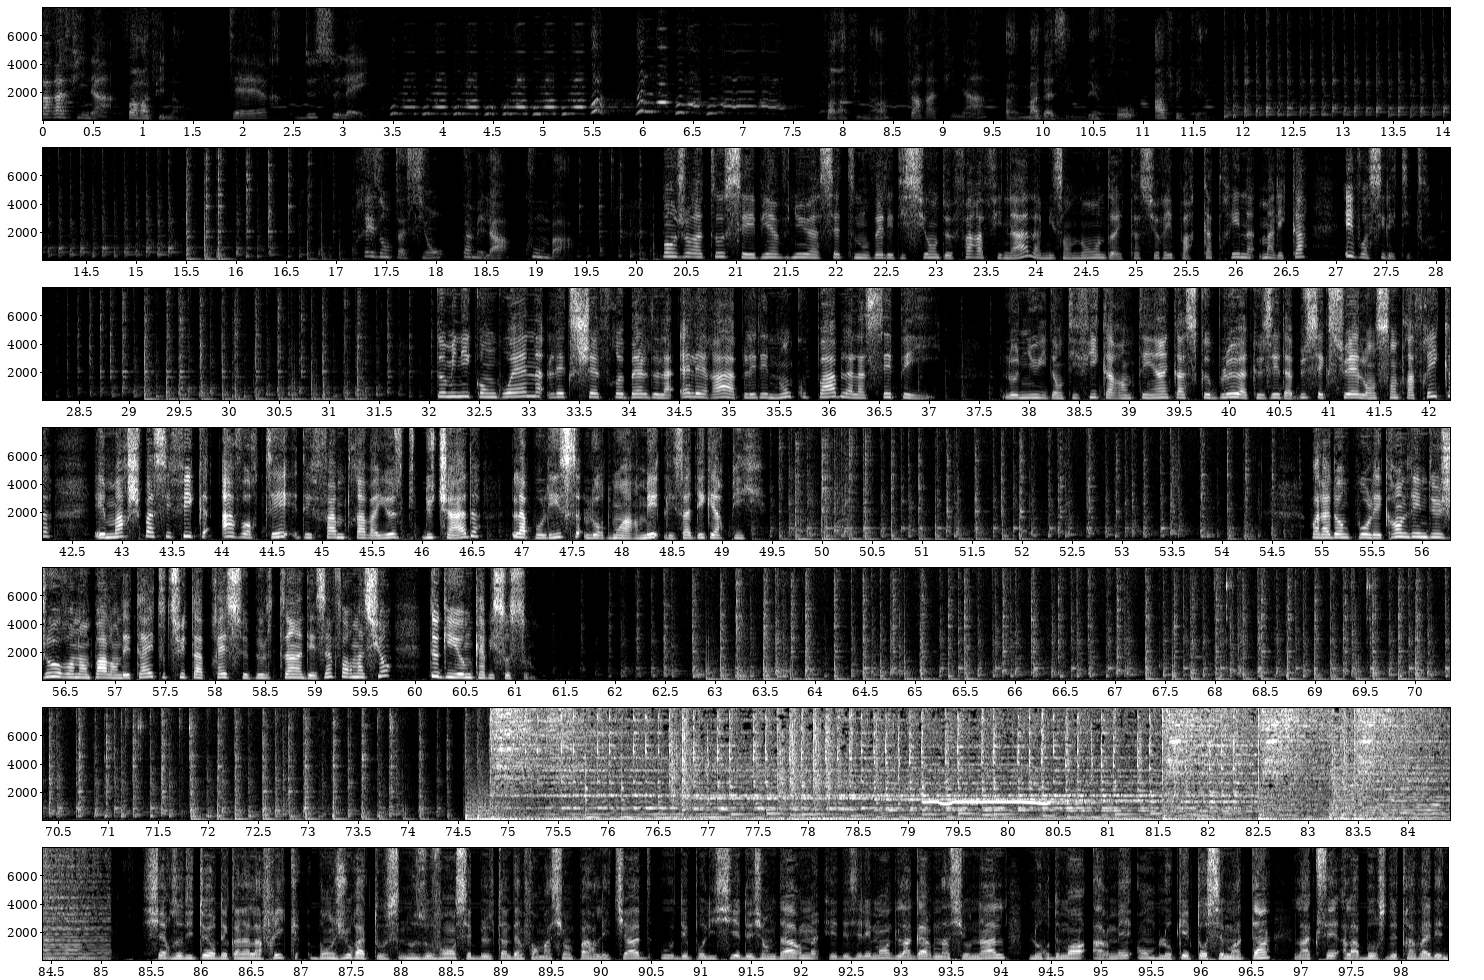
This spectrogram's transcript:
Farafina. Farafina. Terre de soleil. Farafina. Farafina. Un magazine d'infos africaine. Présentation Pamela Kumba. Bonjour à tous et bienvenue à cette nouvelle édition de Farafina. La mise en onde est assurée par Catherine Maleka et voici les titres. Dominique Ongwen, l'ex-chef rebelle de la LRA, a plaidé non coupable à la CPI. L'ONU identifie 41 casques bleus accusés d'abus sexuels en Centrafrique et marche pacifique avortée des femmes travailleuses du Tchad. La police, lourdement armée, les a déguerpies. Voilà donc pour les grandes lignes du jour. On en parle en détail tout de suite après ce bulletin des informations de Guillaume Cabissoso. Auditeurs de Canal Afrique, bonjour à tous. Nous ouvrons ces bulletins d'information par les Tchad où des policiers, des gendarmes et des éléments de la garde nationale lourdement armés ont bloqué tôt ce matin l'accès à la bourse de travail de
